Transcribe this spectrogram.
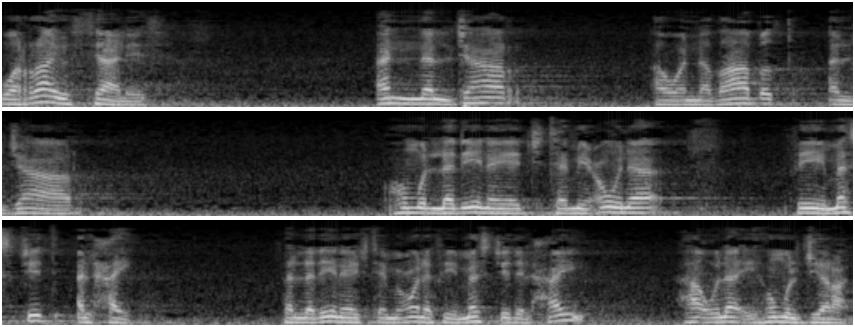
والرأي الثالث أن الجار أو أن ضابط الجار هم الذين يجتمعون في مسجد الحي. فالذين يجتمعون في مسجد الحي هؤلاء هم الجيران.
